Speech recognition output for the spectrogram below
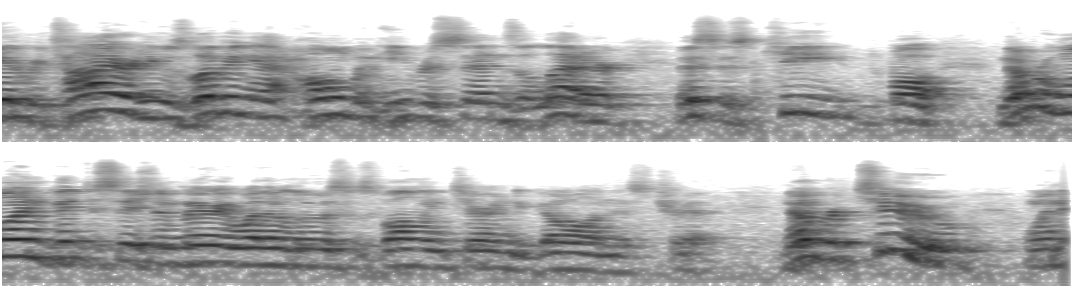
had retired, he was living at home when he resends a letter. This is key. Well, number one, good decision of Meriwether Lewis was volunteering to go on this trip. Number two, when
